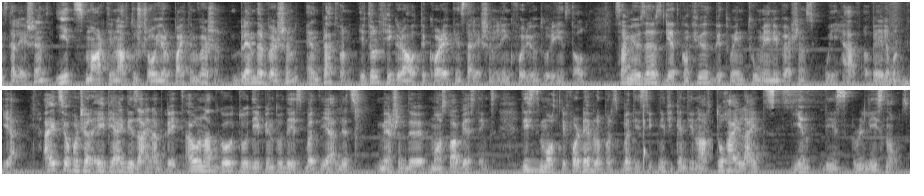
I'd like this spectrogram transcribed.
installation, it's smart enough to show your Python version, Blender version and platform. It will figure out the correct installation link for you to reinstall. Some users get confused between too many versions we have available. Yeah, IFC OpenShell API design upgrades. I will not go too deep into this, but yeah, let's mention the most obvious things. This is mostly for developers, but is significant enough to highlight in these release notes.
